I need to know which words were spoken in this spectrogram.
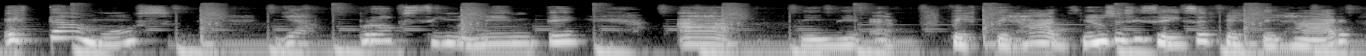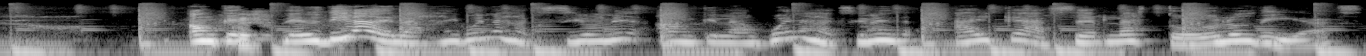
estamos ya próximamente a, festejar, no sé si se dice festejar, aunque el día de las buenas acciones, aunque las buenas acciones hay que hacerlas todos los días,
